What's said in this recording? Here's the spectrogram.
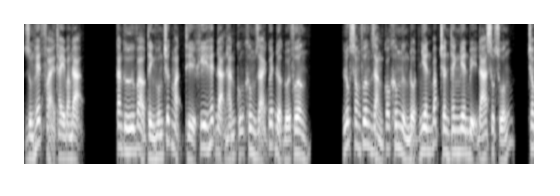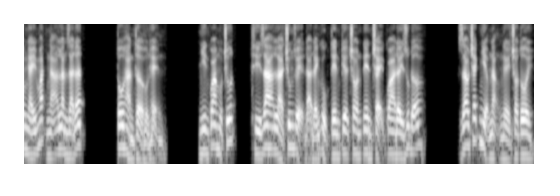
dùng hết phải thay băng đạn. Căn cứ vào tình huống trước mặt thì khi hết đạn hắn cũng không giải quyết được đối phương. Lúc song phương rằng có không ngừng đột nhiên bắp chân thanh niên bị đá sụt xuống, trong nháy mắt ngã lăn ra đất. Tô hàn thở hổn hển. Nhìn qua một chút, thì ra là trung duệ đã đánh gục tên kia cho nên chạy qua đây giúp đỡ. Giao trách nhiệm nặng nề cho tôi,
